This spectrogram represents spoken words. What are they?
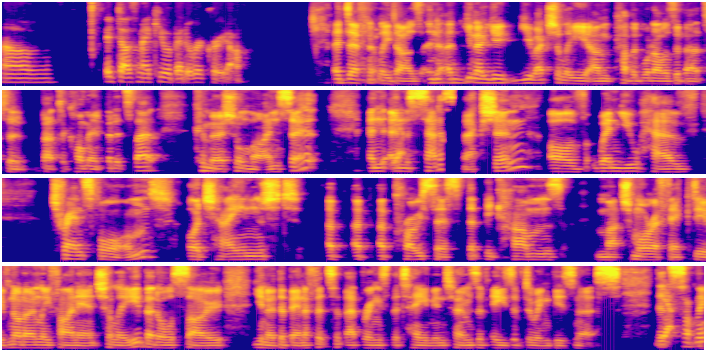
Um, it does make you a better recruiter. It definitely does, and, and you know, you you actually um, covered what I was about to about to comment, but it's that commercial mindset and and yeah. the satisfaction of when you have transformed or changed a, a, a process that becomes much more effective, not only financially, but also, you know, the benefits that that brings the team in terms of ease of doing business. That's yeah. something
